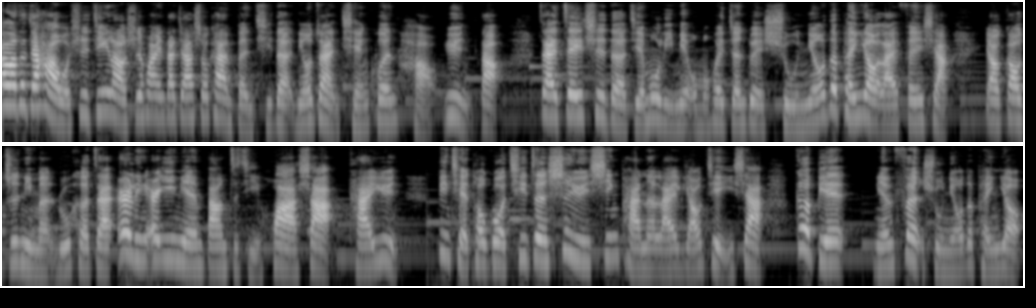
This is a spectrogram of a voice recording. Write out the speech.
Hello，大家好，我是金英老师，欢迎大家收看本期的扭转乾坤好运道。在这一次的节目里面，我们会针对属牛的朋友来分享，要告知你们如何在二零二一年帮自己化煞开运，并且透过七正四余星盘呢，来了解一下个别年份属牛的朋友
